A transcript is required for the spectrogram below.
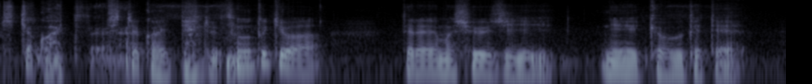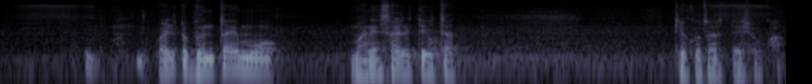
ちっちゃく入ってたよね。ちっちゃく入っている。その時は寺山修司に影響を受けて割と文体も真似されていたということだったでしょうか？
